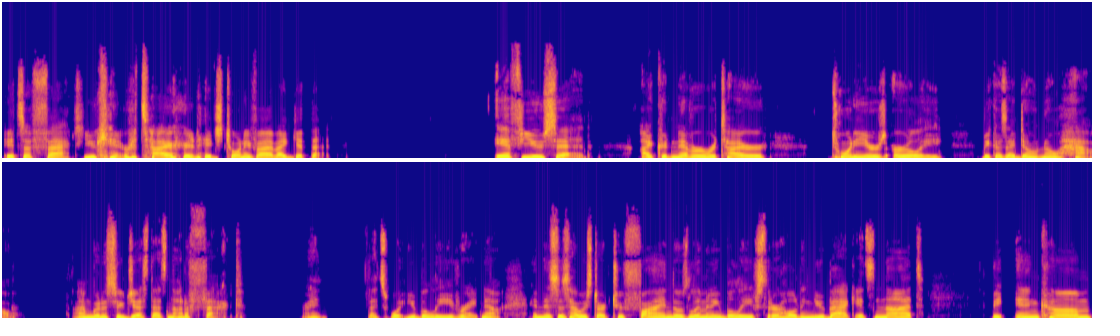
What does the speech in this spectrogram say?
it's a fact. You can't retire at age 25. I get that. If you said, I could never retire 20 years early because I don't know how, I'm going to suggest that's not a fact, right? That's what you believe right now. And this is how we start to find those limiting beliefs that are holding you back. It's not the income,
